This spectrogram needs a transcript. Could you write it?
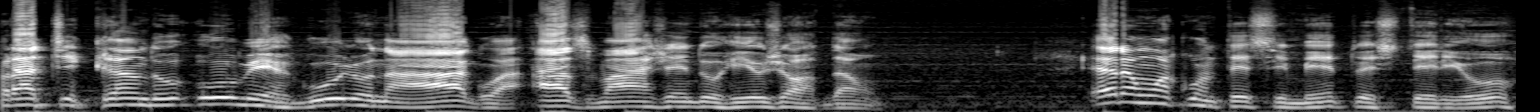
praticando o mergulho na água às margens do Rio Jordão. Era um acontecimento exterior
